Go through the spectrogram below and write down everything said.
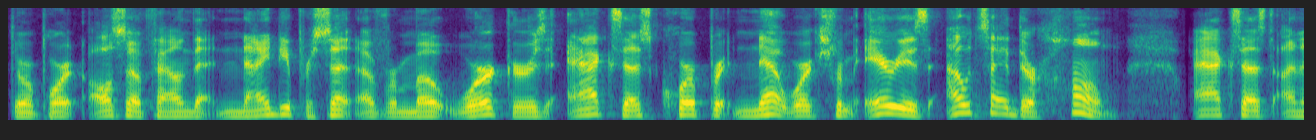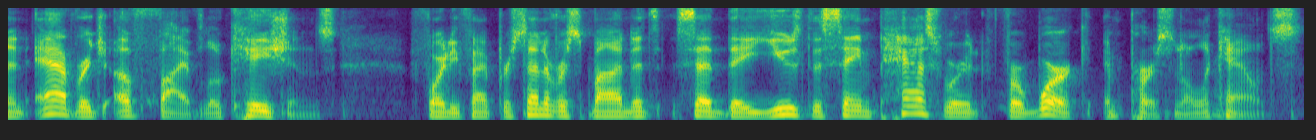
The report also found that 90% of remote workers access corporate networks from areas outside their home, accessed on an average of five locations. 45% of respondents said they use the same password for work and personal accounts.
